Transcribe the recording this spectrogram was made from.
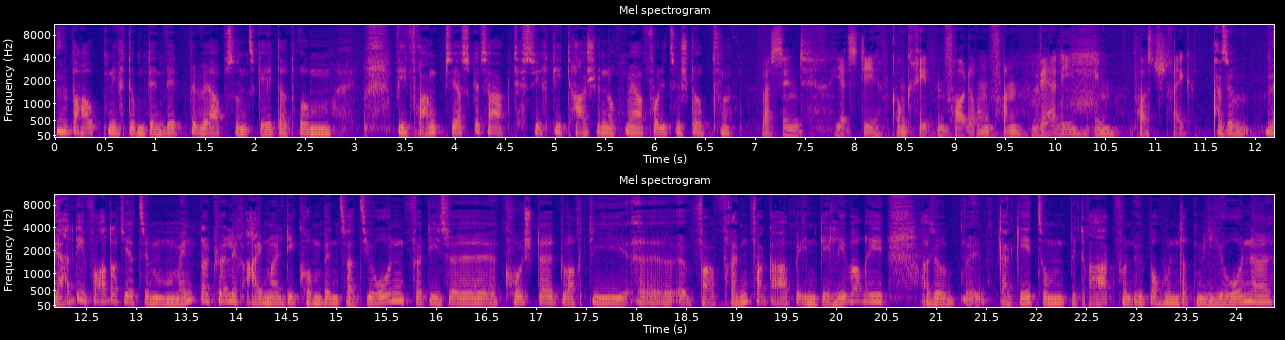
überhaupt nicht um den Wettbewerb, sondern es geht darum, wie Frank zuerst gesagt, sich die Tasche noch mehr voll zu stopfen. Was sind jetzt die konkreten Forderungen von Verdi im Poststreik? Also Verdi fordert jetzt im Moment natürlich einmal die Kompensation für diese Kosten durch die äh, Fremdvergabe in Delivery. Also äh, da geht es um einen Betrag von über 100 Millionen,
